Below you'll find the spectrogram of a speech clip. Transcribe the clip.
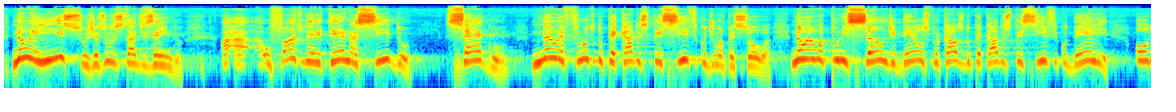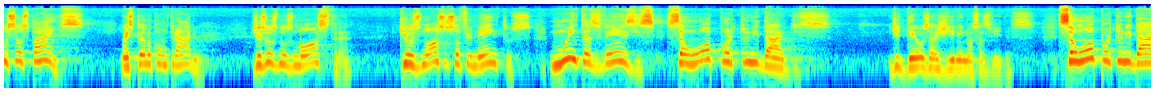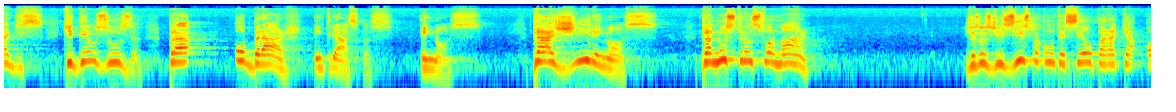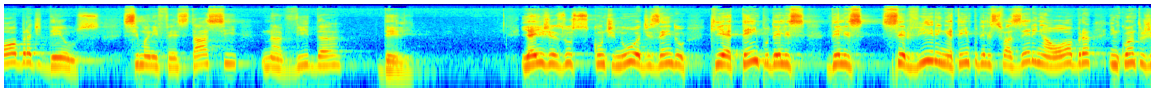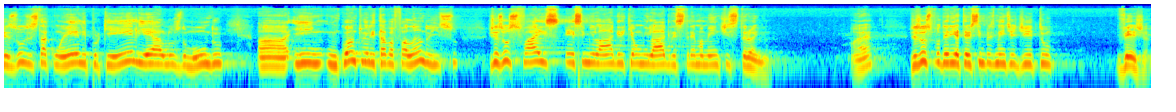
Não é isso, Jesus está dizendo. A, a, o fato dele ter nascido cego não é fruto do pecado específico de uma pessoa, não é uma punição de Deus por causa do pecado específico dele ou dos seus pais, mas pelo contrário, Jesus nos mostra que os nossos sofrimentos muitas vezes são oportunidades de Deus agir em nossas vidas. São oportunidades que Deus usa para obrar, entre aspas, em nós, para agir em nós, para nos transformar. Jesus diz: Isto aconteceu para que a obra de Deus se manifestasse na vida dele. E aí Jesus continua dizendo que é tempo deles, deles servirem, é tempo deles fazerem a obra enquanto Jesus está com ele, porque ele é a luz do mundo. Ah, e enquanto ele estava falando isso, Jesus faz esse milagre que é um milagre extremamente estranho. Não é? Jesus poderia ter simplesmente dito: Veja,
